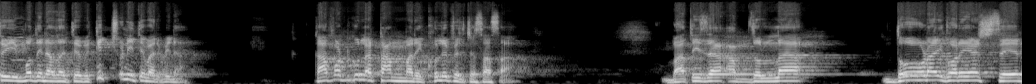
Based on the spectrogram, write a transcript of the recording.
তুই মদিনা যাইতে হবে, কিচ্ছু নিতে পারবি না। কাপড়গুলা টান মারে, খুলে ফেলছে চাচা। বাতিজা আবদুল্লাহ দৌড়াই ঘরে আসছেন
